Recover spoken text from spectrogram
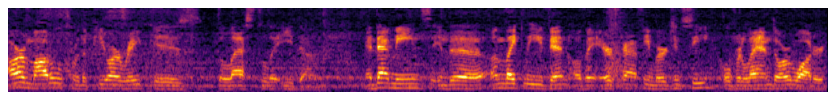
Our model for the PR rate is the last to let you down. And that means in the unlikely event of an aircraft emergency over land or water,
